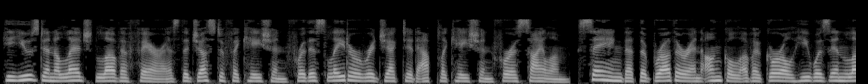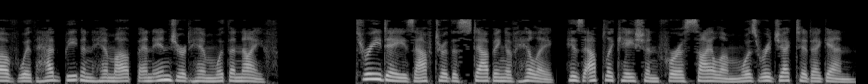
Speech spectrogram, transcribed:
He used an alleged love affair as the justification for this later rejected application for asylum, saying that the brother and uncle of a girl he was in love with had beaten him up and injured him with a knife. Three days after the stabbing of Hillig, his application for asylum was rejected again.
